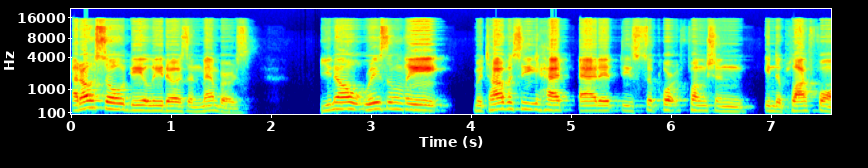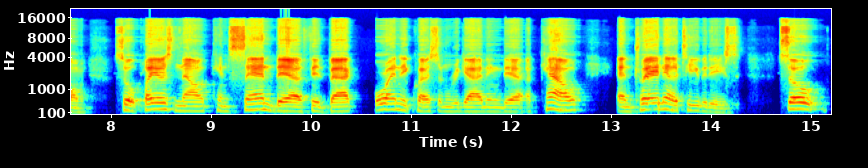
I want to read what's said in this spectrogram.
And also, dear leaders and members, you know, recently Metaverse had added the support function in the platform, so players now can send their feedback or any question regarding their account and trading activities So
